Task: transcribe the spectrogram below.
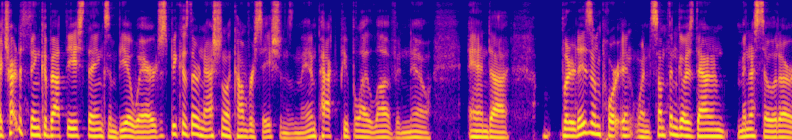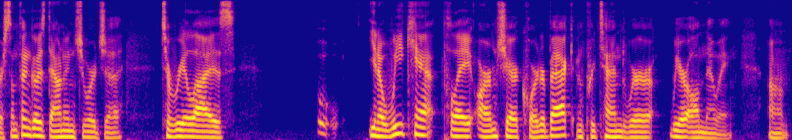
I try to think about these things and be aware just because they're national conversations and they impact people I love and know. And uh, but it is important when something goes down in Minnesota or something goes down in Georgia to realize you know we can't play armchair quarterback and pretend we're we are all knowing. Um,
